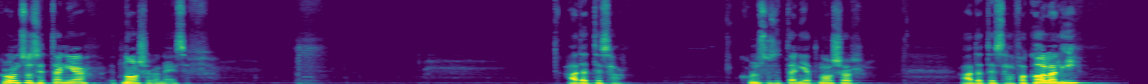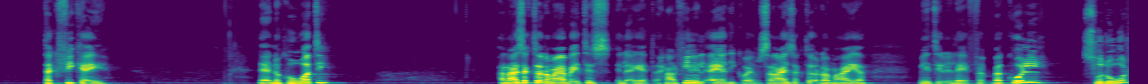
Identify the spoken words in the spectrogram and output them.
كرونسوس الثانية 12 أنا آسف عدد تسعة كرونسوس الثانية 12 عدد تسعة فقال لي تكفيك إيه؟ لأن قوتي أنا عايزك تقرأ معايا بقية الآيات، إحنا عارفين الآية دي كويس بس أنا عايزك تقرأ معايا بقية الآيات، بكل سرور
